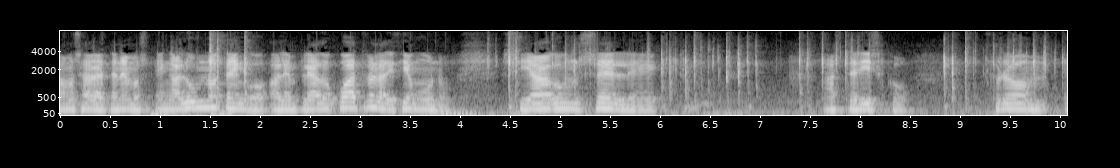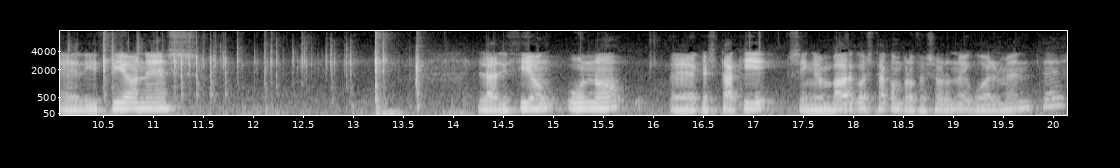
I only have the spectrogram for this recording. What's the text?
Vamos a ver, tenemos en alumno tengo al empleado 4 en la edición 1. Si hago un select asterisco from ediciones, la edición 1 eh, que está aquí, sin embargo, está con profesor 1 igualmente.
